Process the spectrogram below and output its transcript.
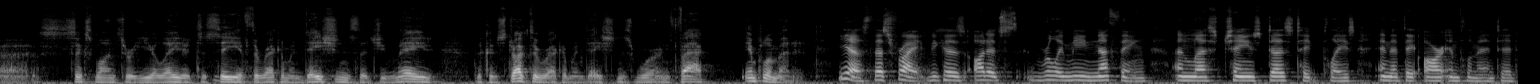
uh, six months or a year later to see if the recommendations that you made, the constructive recommendations, were in fact implemented. Yes, that's right, because audits really mean nothing unless change does take place and that they are implemented.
